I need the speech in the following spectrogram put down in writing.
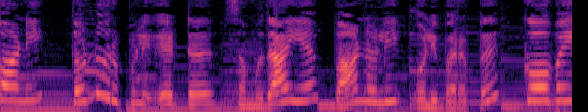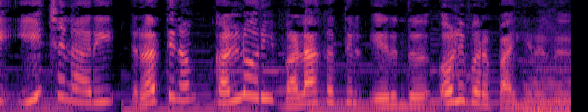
ரத்னவாணி தொண்ணூறு புள்ளி எட்டு சமுதாய வானொலி ஒலிபரப்பு. கோவை ஈச்சனாரி ரத்தினம் கல்லூரி வளாகத்தில் இருந்து ஒலிபரப்பாகிறது.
